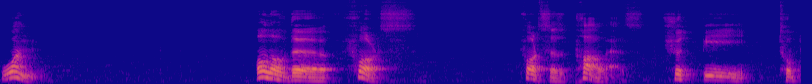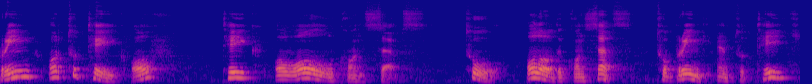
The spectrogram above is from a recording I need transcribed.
one. All of the force forces powers should be to bring or to take off take of all concepts. 2. All of the concepts to bring and to take,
